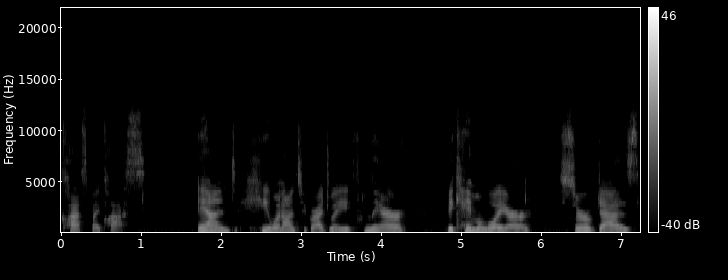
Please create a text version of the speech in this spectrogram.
class by class. And he went on to graduate from there, became a lawyer, served as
